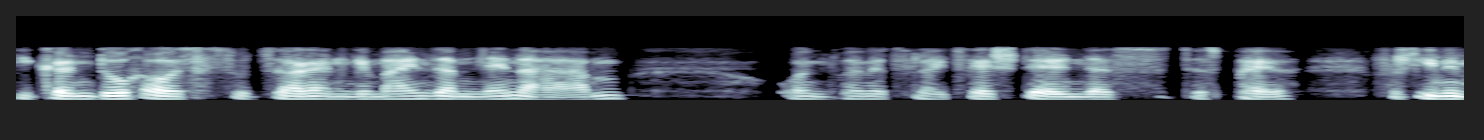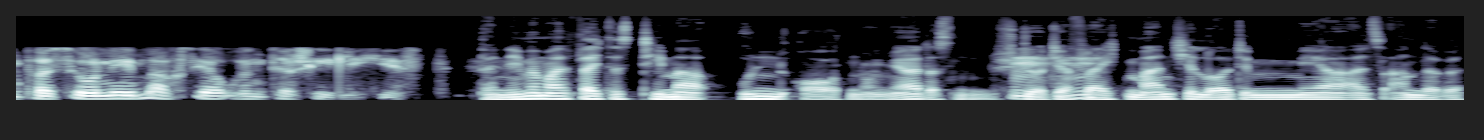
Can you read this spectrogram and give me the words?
Die können durchaus sozusagen einen gemeinsamen Nenner haben. Und man wird vielleicht feststellen, dass das bei verschiedenen Personen eben auch sehr unterschiedlich ist. Dann nehmen wir mal vielleicht das Thema Unordnung. Ja, das stört mhm. ja vielleicht manche Leute mehr als andere.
